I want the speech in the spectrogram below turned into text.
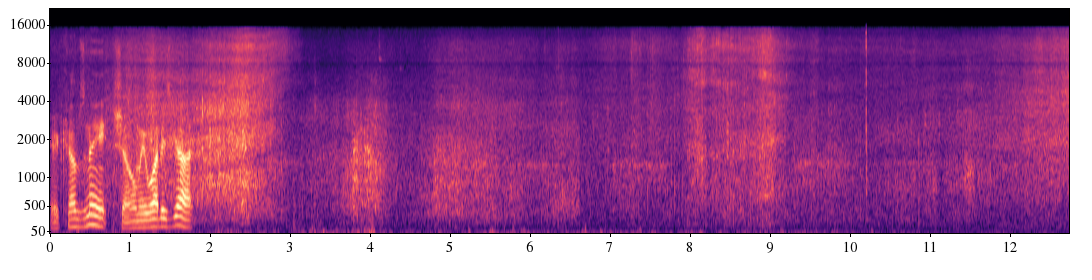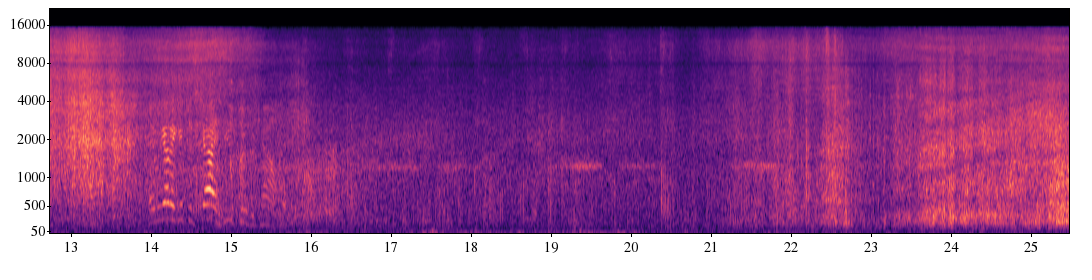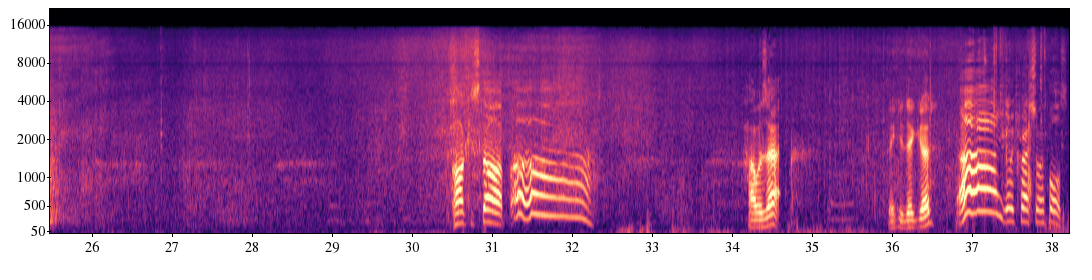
Here comes Nate, show me what he's got. Hey, we gotta get this guy's YouTube account. Hockey stop. Ah! How was that? Think you did good? Ah, you gotta crash on my poles.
